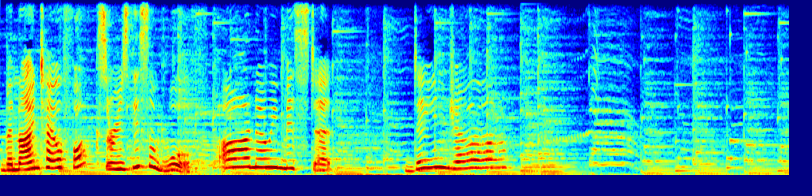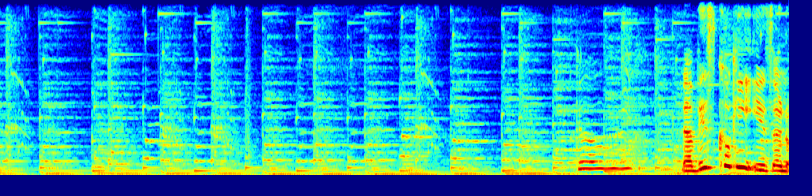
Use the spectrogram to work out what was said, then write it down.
the nine-tailed fox? Or is this a wolf? Oh, no, we missed it. Danger! Go. Now this cookie is an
